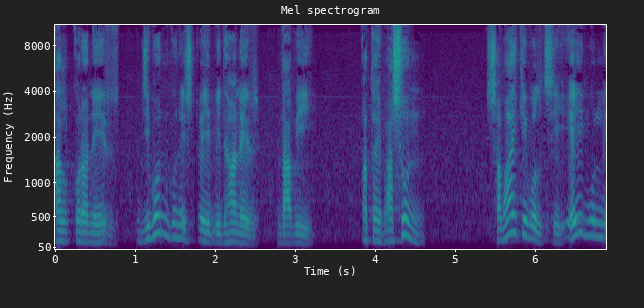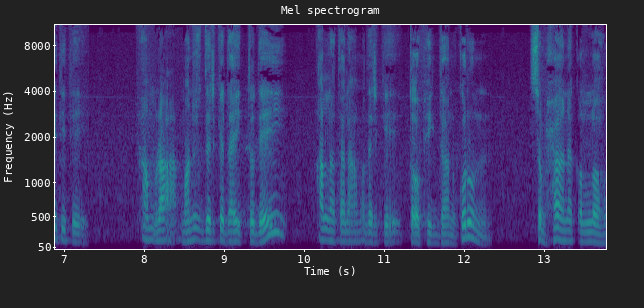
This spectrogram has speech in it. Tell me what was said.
আল কোরআনের জীবন ঘনিষ্ঠ এই বিধানের দাবি। অতএব আসুন, সবাইকে বলছি, এই মূলনীতিতে আমরা মানুষদেরকে দায়িত্ব দেই। আল্লাহ তালা আমাদেরকে তৌফিক দান করুন। আসাদু আল্লাহ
